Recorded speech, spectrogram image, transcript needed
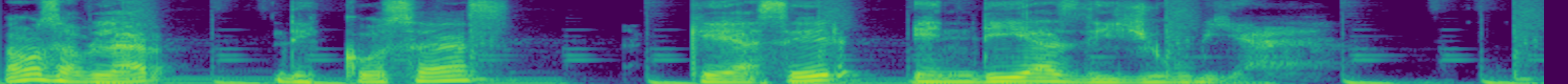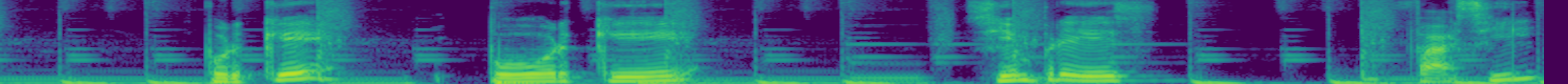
vamos a hablar de cosas que hacer en días de lluvia. ¿Por qué? Porque siempre es fácil,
